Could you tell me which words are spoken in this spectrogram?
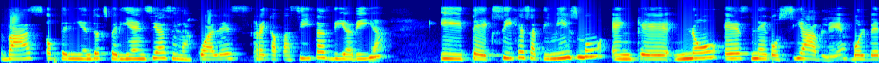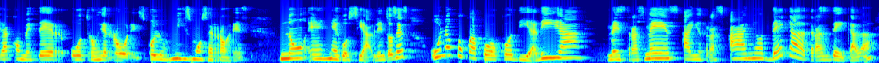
vas obteniendo experiencias en las cuales recapacitas día a día y te exiges a ti mismo en que no es negociable volver a cometer otros errores o los mismos errores. No es negociable. Entonces, uno poco a poco, día a día, mes tras mes, año tras año, década tras década,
